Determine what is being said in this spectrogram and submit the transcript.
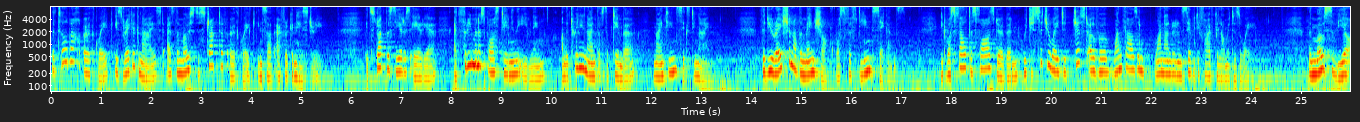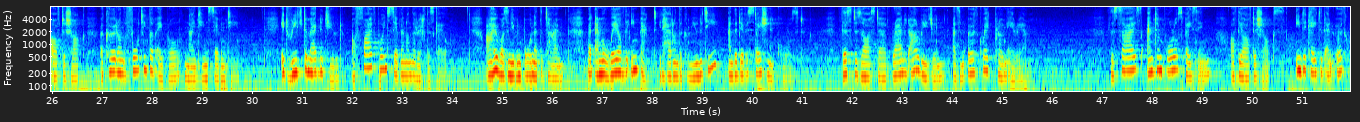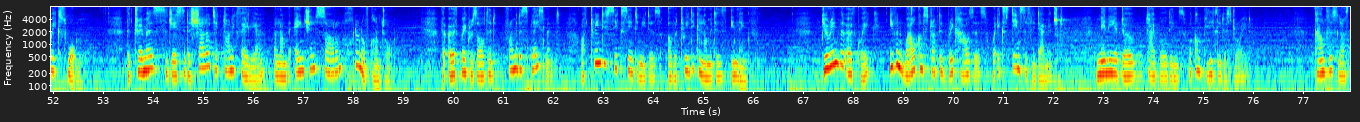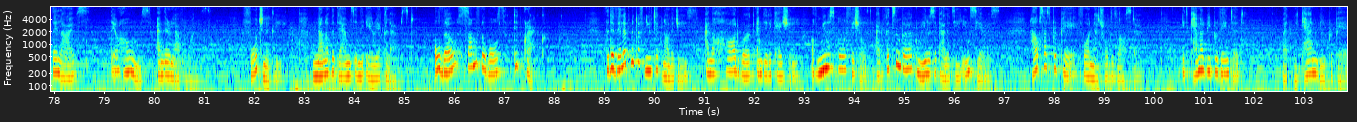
The Tulbagh earthquake is recognized as the most destructive earthquake in South African history. It struck the Ceres area at 3 minutes past 10 in the evening on the 29th of September 1969. The duration of the main shock was 15 seconds. It was felt as far as Durban, which is situated just over 1,175 kilometers away. The most severe aftershock occurred on the 14th of April 1970. It reached a magnitude of 5.7 on the Richter scale. I wasn't even born at the time, but am aware of the impact it had on the community and the devastation it caused. This disaster branded our region as an earthquake prone area. The size and temporal spacing of the aftershocks indicated an earthquake swarm. The tremors suggested a shallow tectonic failure along the ancient Saron Groenhof contour. The earthquake resulted from a displacement of 26 centimeters over 20 kilometers in length. During the earthquake, even well constructed brick houses were extensively damaged. Many adobe type buildings were completely destroyed. Countless lost their lives, their homes, and their loved ones. Fortunately, none of the dams in the area collapsed, although some of the walls did crack. The development of new technologies and the hard work and dedication of municipal officials at Witzenberg Municipality in Ceres helps us prepare for a natural disaster. It cannot be prevented, but we can be prepared.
